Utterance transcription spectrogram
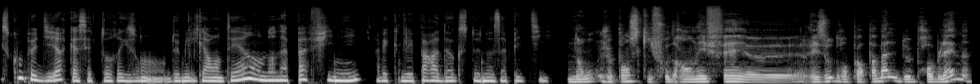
Est-ce qu'on peut dire qu'à cet horizon 2041, on n'en a pas fini avec les paradoxes de nos appétits? Non, je pense qu'il faudra en effet euh, résoudre encore pas mal de problèmes,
